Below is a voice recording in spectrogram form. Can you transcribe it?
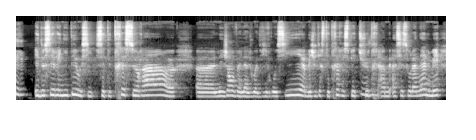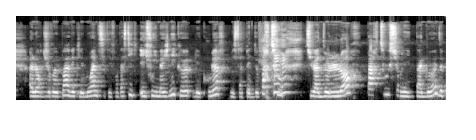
et de sérénité aussi. C'était très serein. Euh, euh, les gens avaient la joie de vivre aussi. Mais je veux dire, c'était très respectueux, mhm. très, assez solennel. Mais à l'heure du repas avec les moines, c'était fantastique. Et il faut imaginer que les couleurs, mais ça pète de partout. tu as de l'or partout sur les pagodes.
